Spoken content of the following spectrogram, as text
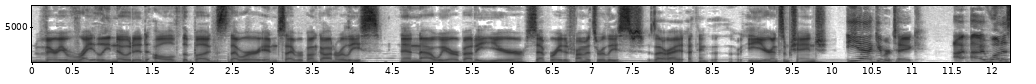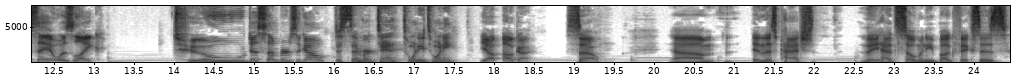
very rightly noted all of the bugs that were in Cyberpunk on release, and now we are about a year separated from its release. Is that right? I think a year and some change. Yeah, give or take. I, I want to say it was like two Decembers ago. December 10th, 2020. Yep. Okay. So, um, in this patch, they had so many bug fixes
